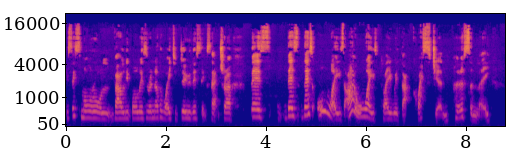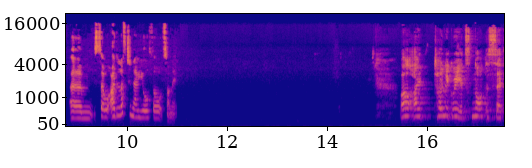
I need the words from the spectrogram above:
Is this more or valuable? Is there another way to do this, etc.? There's, there's, there's always, I always play with that question personally. Um, so I'd love to know your thoughts on it. Well, I totally agree. It's not a set,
